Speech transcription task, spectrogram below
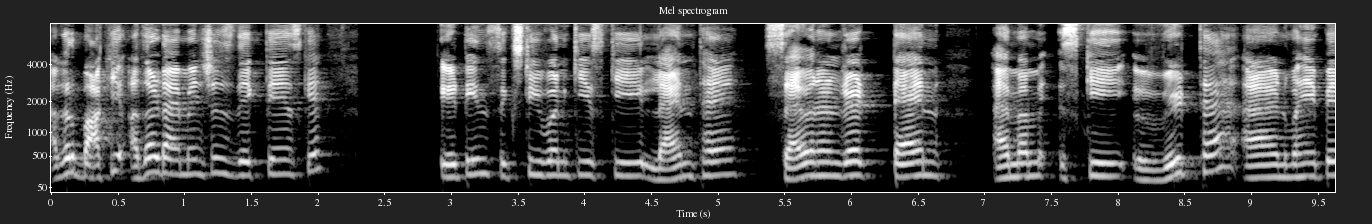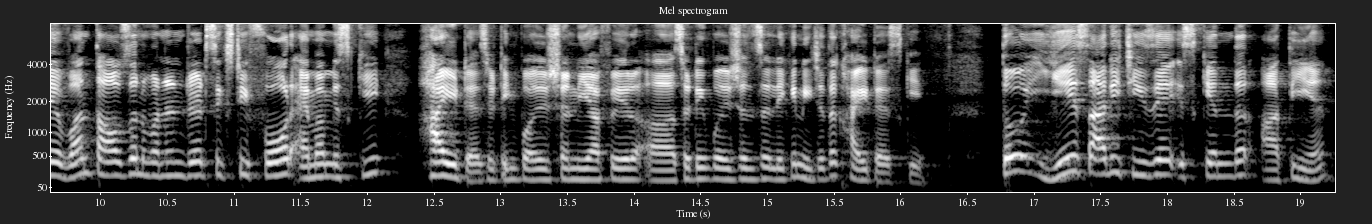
अगर बाकी अदर डायमेंशन देखते हैं इसके 1861 की इसकी लेंथ है 710 एम mm इसकी विथ है एंड वहीं पे 1164 एम mm इसकी हाइट है सिटिंग पोजीशन या फिर सिटिंग uh, पोजीशन से लेके नीचे तक हाइट है इसकी। तो ये सारी चीज़ें इसके अंदर आती हैं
